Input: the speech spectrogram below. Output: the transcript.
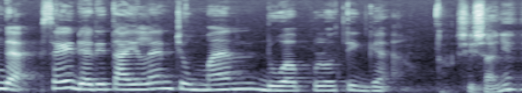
Enggak, saya dari Thailand cuman 23. Sisanya?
